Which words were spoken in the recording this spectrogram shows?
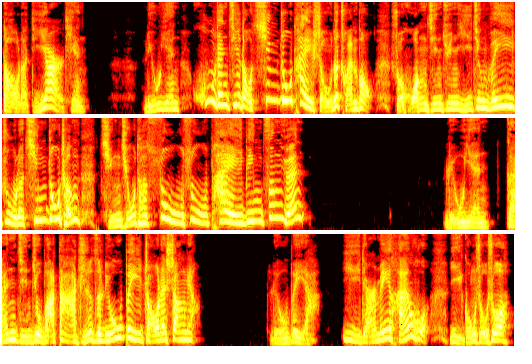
到了第二天，刘焉忽然接到青州太守的传报，说黄巾军已经围住了青州城，请求他速速派兵增援。刘焉赶紧就把大侄子刘备找来商量。刘备呀，一点没含糊，一拱手说：“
